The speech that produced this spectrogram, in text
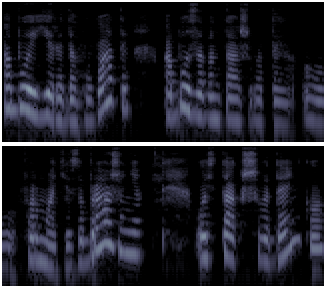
або її редагувати, або завантажувати у форматі зображення. Ось так швиденько,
